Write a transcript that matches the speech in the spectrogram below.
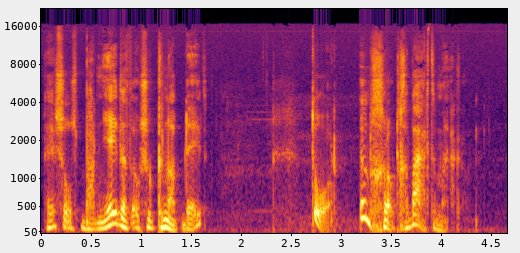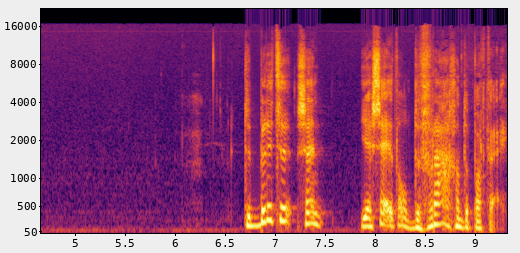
Hè, zoals Barnier dat ook zo knap deed. Door een groot gebaar te maken. De Britten zijn, jij zei het al, de vragende partij.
